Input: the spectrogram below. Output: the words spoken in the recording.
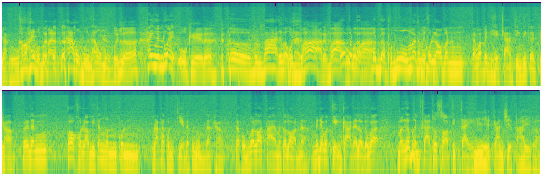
อยากรู้เขาก็ให้ผมประมาณ ห้าหกหมื่นห้าหกหมื่นเฮ้ยเหรอให้เงินด้วย โอเคนะเออมันบ้าหรือเปล่ามันบ้าเนี่ยบ้าเออผมมันแบบว่าบ้า มันแบบผมงงมากทำไมคนเรามันแต่ว่าเป็นเหตุการณ์จริงที่เกิดขึ้น ครับเพราะฉะนั้นก็คนเรามีทั้งคนคนรักและคนเกลียดนะคุณหนุ่มนะครับ แต่ผมก็รอดตายมาตลอดนะ ไม่ได้ว่าเก่งกาจอะไรหรอกแต่ว่ามันก็เหมือนการทดสอบจิตใจ มีเหตุการณ์เฉียดตายอีกเหรอ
